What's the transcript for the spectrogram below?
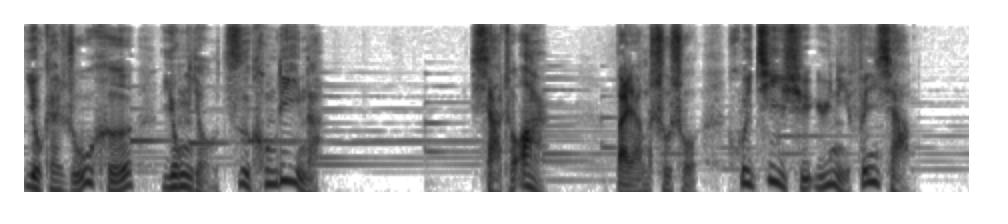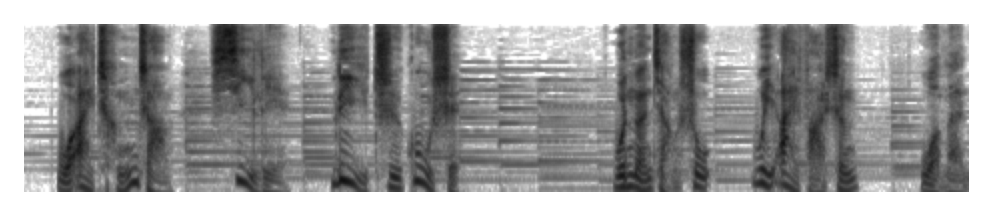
又该如何拥有自控力呢？下周二，白杨叔叔会继续与你分享《我爱成长》系列励志故事，温暖讲述，为爱发声。我们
